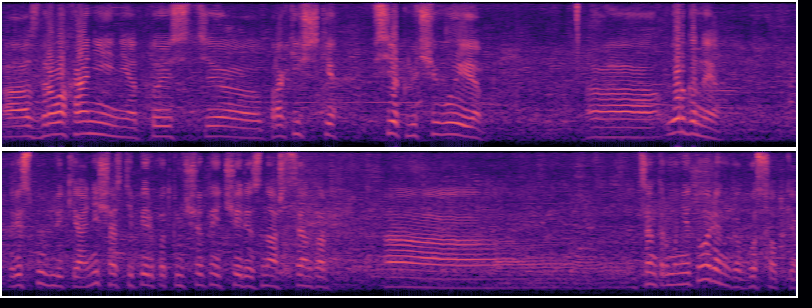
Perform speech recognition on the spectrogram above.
а, здравоохранение, то есть э, практически все ключевые э, органы республики, они сейчас теперь подключены через наш центр, э, центр мониторинга госсопки.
